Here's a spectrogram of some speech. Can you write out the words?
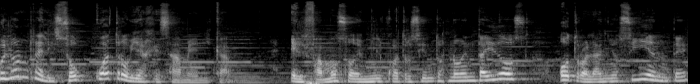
Colón realizó cuatro viajes a América. El famoso de 1492, otro al año siguiente,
